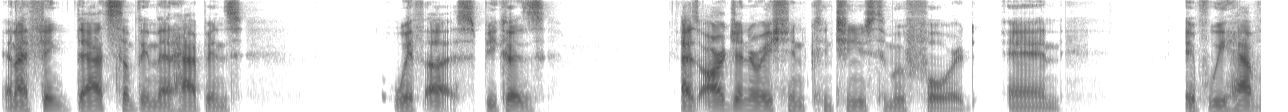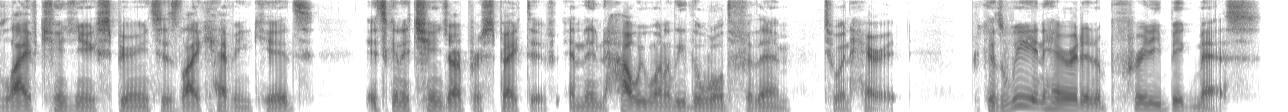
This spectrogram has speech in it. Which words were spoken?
And I think that's something that happens with us because as our generation continues to move forward and if we have life-changing experiences like having kids, it's going to change our perspective and then how we want to leave the world for them to inherit. Because we inherited a pretty big mess,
